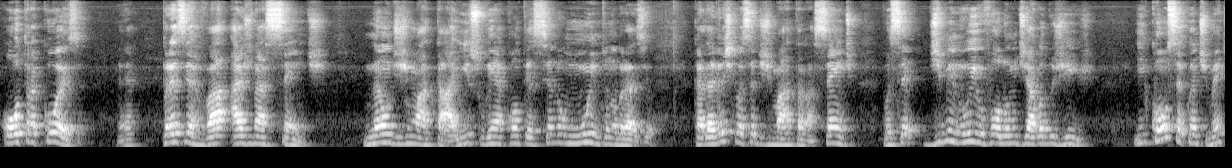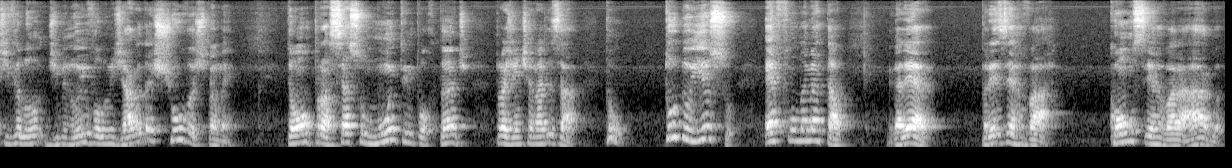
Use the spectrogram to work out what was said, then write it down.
Outra coisa, né? preservar as nascentes, não desmatar. Isso vem acontecendo muito no Brasil. Cada vez que você desmata a nascente, você diminui o volume de água dos rios. E, consequentemente, diminui o volume de água das chuvas também. Então, é um processo muito importante para a gente analisar. Então, tudo isso é fundamental. Galera, preservar, conservar a água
